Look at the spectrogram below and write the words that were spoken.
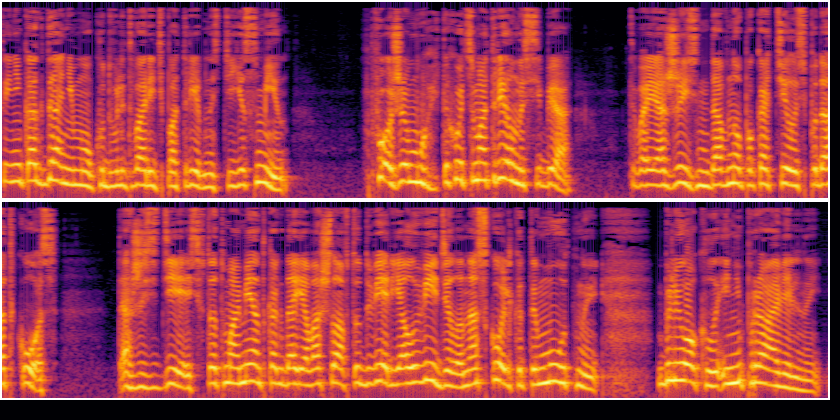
Ты никогда не мог удовлетворить потребности Ясмин. Боже мой, ты хоть смотрел на себя? Твоя жизнь давно покатилась под откос. Даже здесь, в тот момент, когда я вошла в ту дверь, я увидела, насколько ты мутный, блеклый и неправильный.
